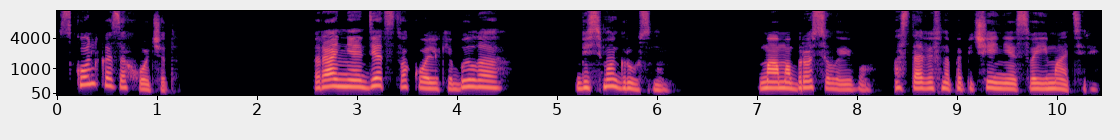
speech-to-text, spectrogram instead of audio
сколько захочет. Раннее детство Кольки было весьма грустным. Мама бросила его, оставив на попечение своей матери.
